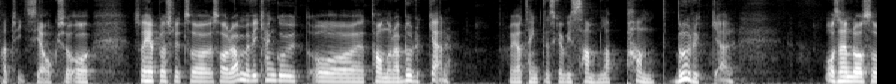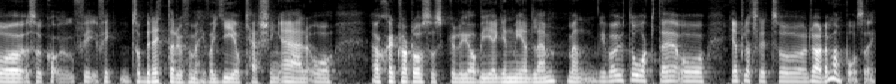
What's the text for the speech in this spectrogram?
Patricia också. Och så helt plötsligt så sa du, ja men vi kan gå ut och ta några burkar. Och jag tänkte, ska vi samla pantburkar? Och sen då så, så, fick, så berättade du för mig vad geocaching är. Och ja, självklart då så skulle jag bli egen medlem. Men vi var ute och åkte och helt plötsligt så rörde man på sig.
